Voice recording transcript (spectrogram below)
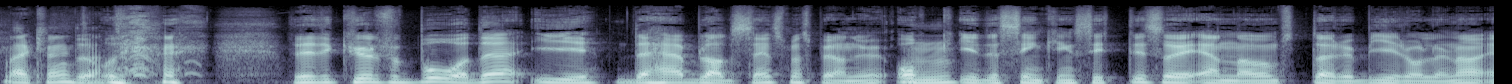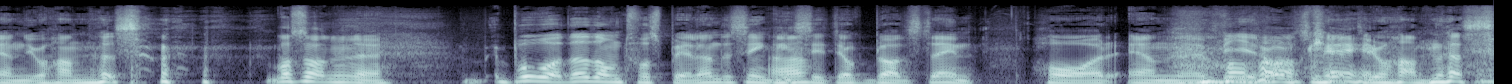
verkligen inte. Och det, det är lite kul för både i det här Bloodstained som jag spelar nu och Mm. i The Sinking City så är en av de större birollerna en Johannes. Vad sa du nu? Båda de två spelen, The Sinking Ja. City och Bloodstained, har en eh, biroll som Okej. heter Johannes.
